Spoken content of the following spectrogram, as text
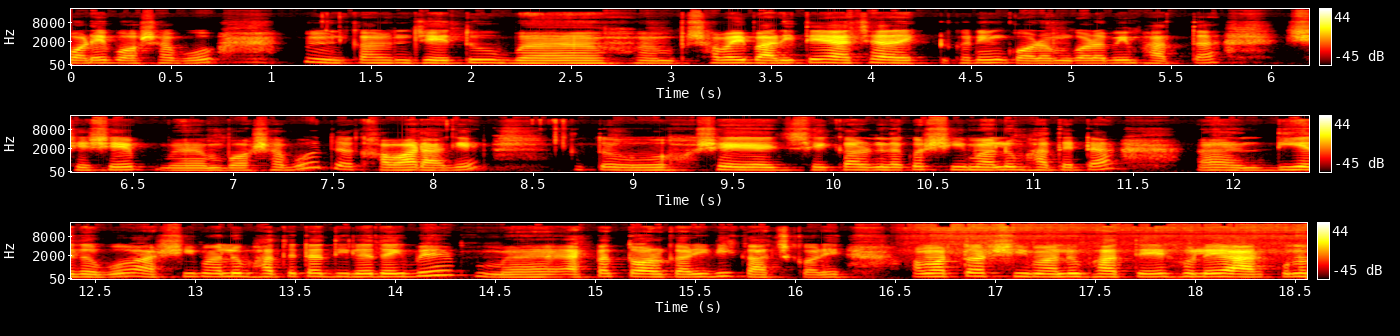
পরে বসাবো। কারণ যেহেতু সবাই বাড়িতে আছে আর একটুখানি গরম গরমই ভাতটা শেষে বসাবো যা খাওয়ার আগে। তো সে, সেই কারণে দেখো শিম আলু ভাতেটা দিয়ে দেবো। আর শিম আলু ভাতেটা দিলে দেখবে একটা তরকারিরই কাজ করে। আমার তো আর শিম আলু ভাতে হলে আর কোনো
